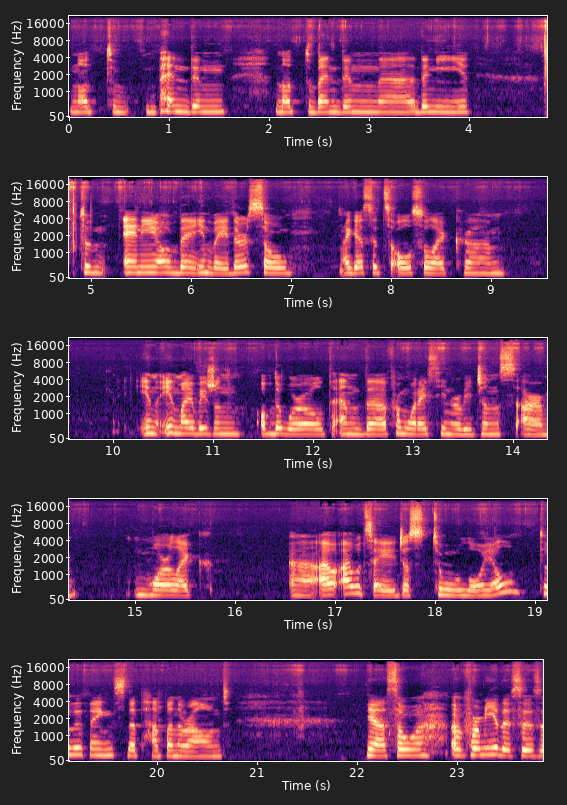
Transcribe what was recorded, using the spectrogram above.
not bending, not bending uh, the knee to any of the invaders. So I guess it's also like um, in in my vision of the world, and uh, from what I see, Norwegians are more like uh, I, I, would say just too loyal to the things that happen around yeah, so uh, for me, this is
